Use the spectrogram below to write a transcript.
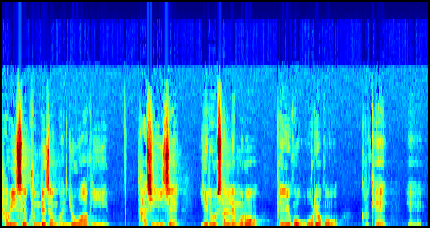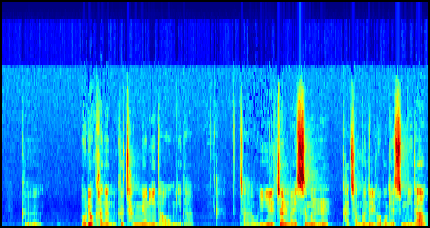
다윗의 군대 장관 요압이 다시 이제 예루살렘으로 데리고 오려고 그렇게 예, 그 노력하는 그 장면이 나옵니다. 자, 우리 1절 말씀을 같이 한번 읽어 보겠습니다.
